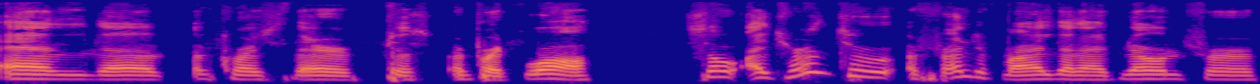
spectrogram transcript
and uh, of course they're just a brick wall. So I turned to a friend of mine that I've known for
